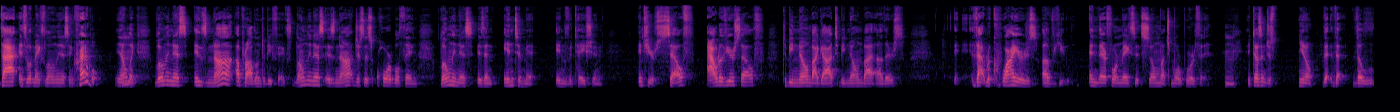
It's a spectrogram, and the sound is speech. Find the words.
that is what makes loneliness incredible. You know, hmm. like loneliness is not a problem to be fixed. Loneliness is not just this horrible thing. Loneliness is an intimate invitation into yourself, out of yourself, to be known by God, to be known by others. Eh, that requires of you, and therefore makes it so much more worth it. Hmm. It doesn't just, you know, the the the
